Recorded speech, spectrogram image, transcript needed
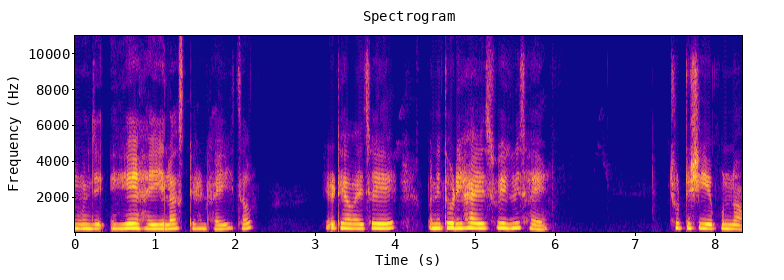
म्हणजे हे आहे हिला स्टँड आहे हिचं. हे ठेवायचं आहे पण हे थोडी हायस वेगळीच आहे. छोटीशी आहे पुन्हा.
